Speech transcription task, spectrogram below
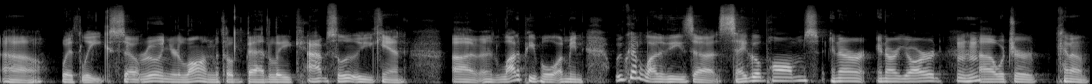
uh, with leaks. So Ruin your lawn with a bad leak. Absolutely, you can. Uh, a lot of people. I mean, we've got a lot of these uh, sago palms in our in our yard, uh, which are kind of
